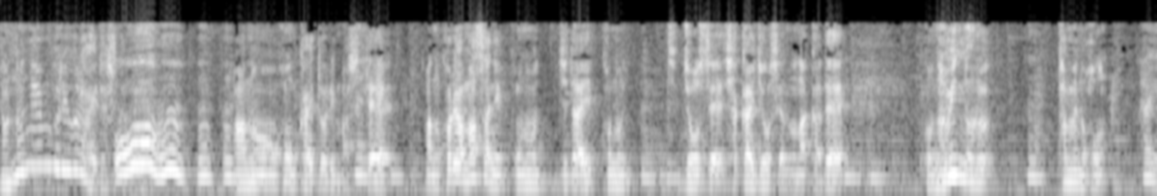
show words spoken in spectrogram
7年ぶりぐらいですかね。おおうんうんうんうん。あの本を書いておりまして、はいあのこれはまさにこの時代この情勢社会情勢の中で、うんこう波に乗るうん。うんための本はい。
